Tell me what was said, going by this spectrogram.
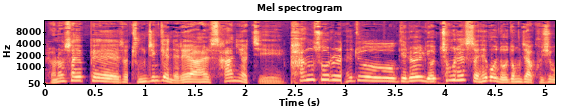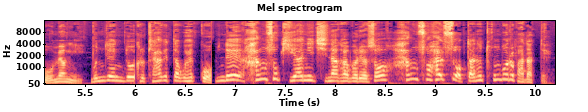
변호사협회에서 중징계 내려야 할 사안이었지. 항소를 해주기를 요청을 했어. 해고 노동자 95명이. 문재인도 그렇게 하겠다고 했고. 근데 항소 기 한이 지나가 버려서 항소할 수 없다는 통보를 받았대.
